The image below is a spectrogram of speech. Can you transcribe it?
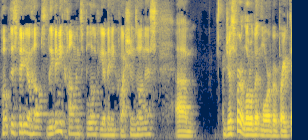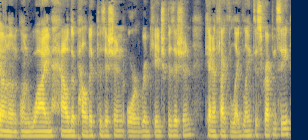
Hope this video helps. Leave any comments below if you have any questions on this. Um, just for a little bit more of a breakdown on, on why and how the pelvic position or rib cage position can affect leg length discrepancy,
